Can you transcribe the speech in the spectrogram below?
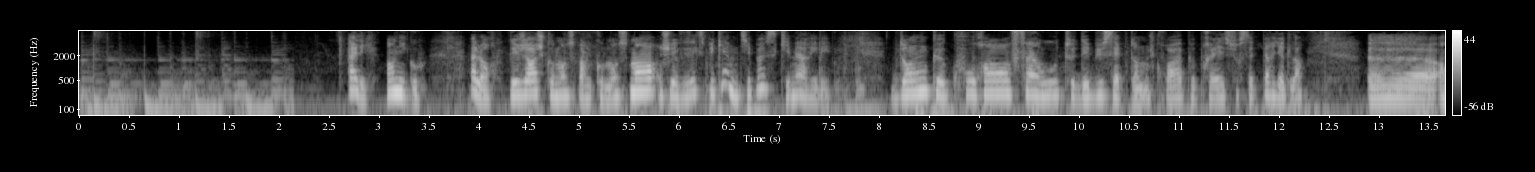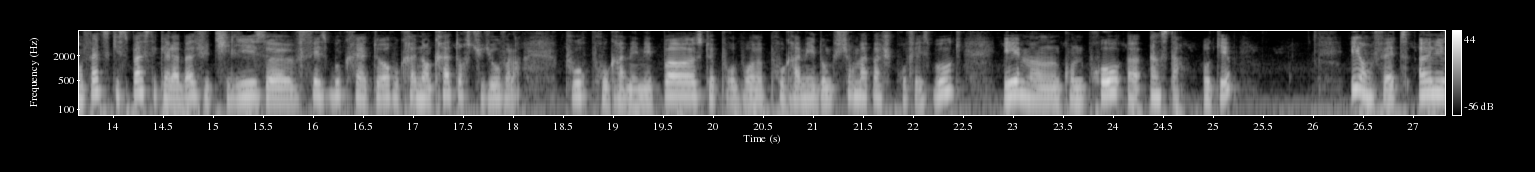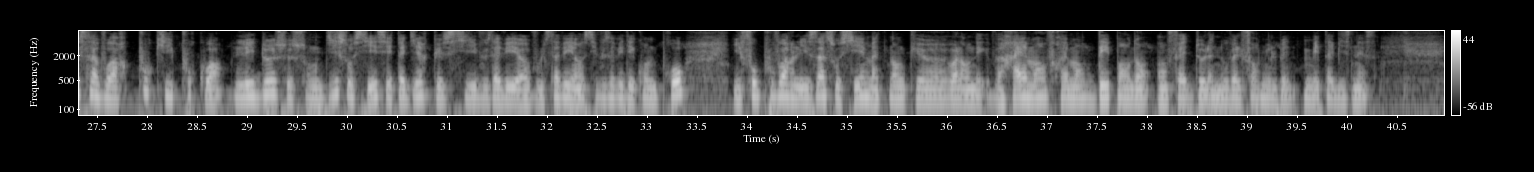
Allez, on y go. Alors, déjà, je commence par le commencement. Je vais vous expliquer un petit peu ce qui m'est arrivé. Donc, courant fin août, début septembre, je crois, à peu près, sur cette période-là. Euh, en fait, ce qui se passe, c'est qu'à la base, j'utilise euh, Facebook Creator ou Creator Studio, voilà, pour programmer mes posts, pour, programmer donc sur ma page pro Facebook et mon compte pro euh, Insta, ok? Et en fait, allez savoir pour qui, pourquoi. Les deux se sont dissociés, c'est-à-dire que si vous avez, vous le savez, hein, si vous avez des comptes pro, il faut pouvoir les associer maintenant que voilà, on est vraiment, vraiment dépendant en fait de la nouvelle formule Meta Business.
